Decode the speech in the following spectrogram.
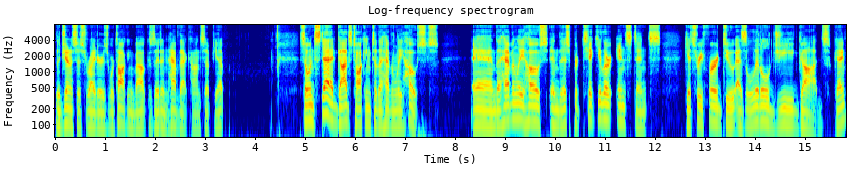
the Genesis writers were talking about because they didn't have that concept yet. So instead, God's talking to the heavenly hosts. And the heavenly hosts in this particular instance gets referred to as little g gods, okay?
